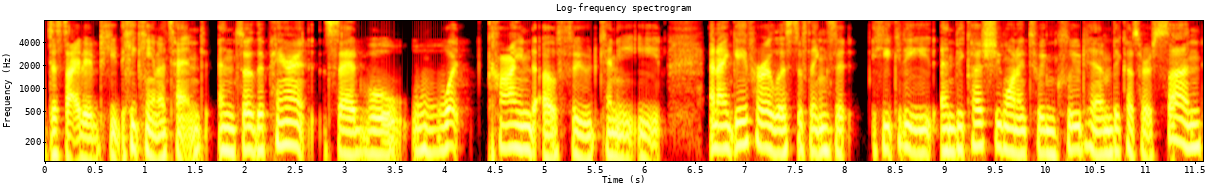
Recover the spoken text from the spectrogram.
decided he, he can't attend. And so the parent said, well, what kind of food can he eat? And I gave her a list of things that he could eat. And because she wanted to include him, because her son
